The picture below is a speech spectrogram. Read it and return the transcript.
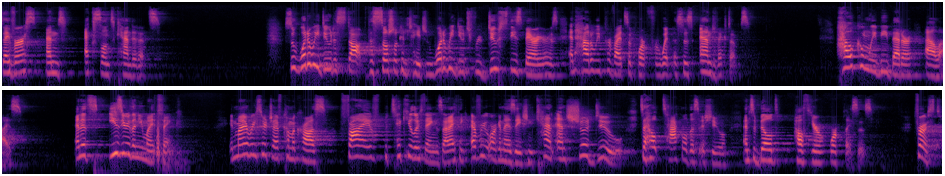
diverse and excellent candidates. So, what do we do to stop this social contagion? What do we do to reduce these barriers? And how do we provide support for witnesses and victims? How can we be better allies? And it's easier than you might think. In my research, I've come across five particular things that I think every organization can and should do to help tackle this issue and to build healthier workplaces. First,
